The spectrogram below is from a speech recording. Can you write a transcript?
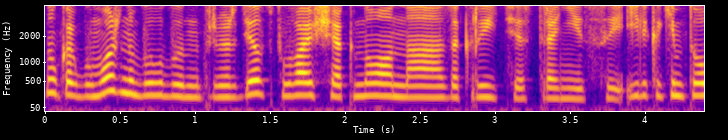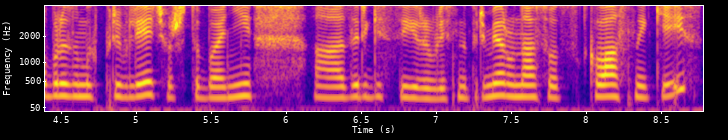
Ну, как бы можно было бы, например, сделать всплывающее окно на закрытие страницы или каким-то образом их привлечь, вот, чтобы они а, зарегистрировались. Например, у нас вот классный кейс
